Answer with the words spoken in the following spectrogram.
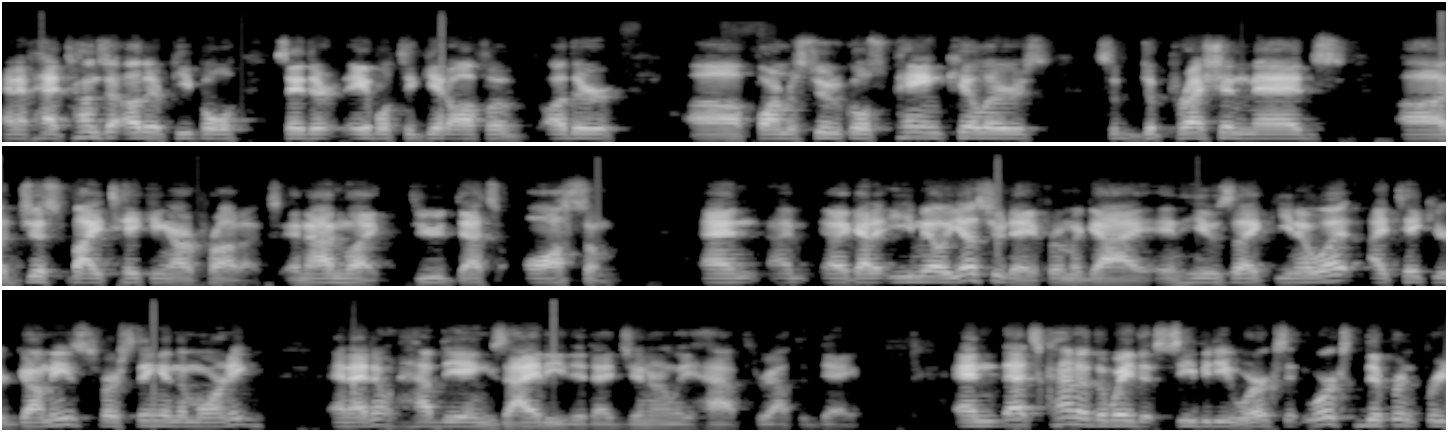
And I've had tons of other people say they're able to get off of other uh, pharmaceuticals, painkillers, some depression meds, uh, just by taking our products. And I'm like, dude, that's awesome. And I, I got an email yesterday from a guy, and he was like, you know what? I take your gummies first thing in the morning, and I don't have the anxiety that I generally have throughout the day and that's kind of the way that CBD works. It works different for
